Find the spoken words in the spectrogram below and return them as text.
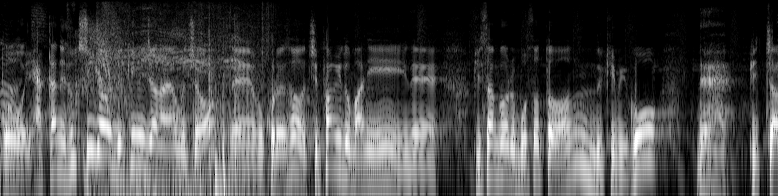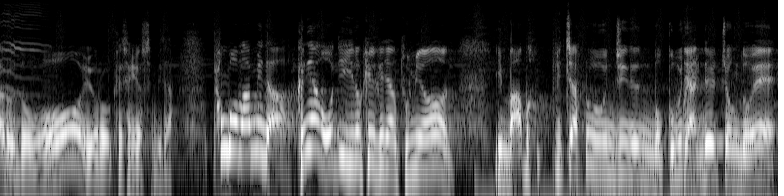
또 약간의 흑수저 느낌이잖아요, 그렇죠? 네, 뭐 그래서 지팡이도 많이 네, 비싼 거를 못 썼던 느낌이고 네, 빗자루도 이렇게 생겼습니다. 평범합니다. 그냥 어디 이렇게 그냥 두면 이 마법 빗자루인지는 뭐 구분이 안 될 정도의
